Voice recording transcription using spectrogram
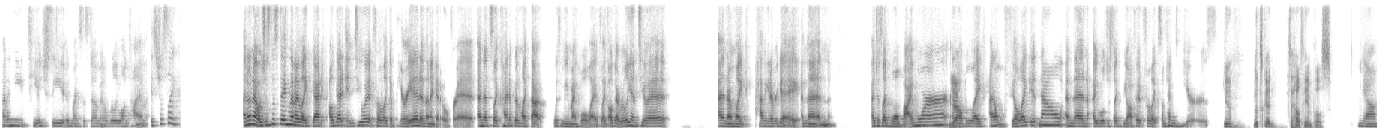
any THC in my system in a really long time. It's just like I don't know. It's just this thing that I like get I'll get into it for like a period and then I get over it. And it's like kind of been like that with me my whole life. Like I'll get really into it and I'm like having it every day and then I just like won't buy more or I'll be like I don't feel like it now and then I will just like be off it for like sometimes years. Yeah, that's good. It's a healthy impulse. Yeah.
